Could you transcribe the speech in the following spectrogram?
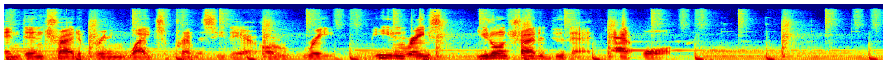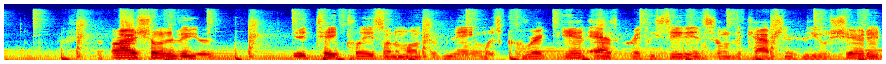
and then try to bring white supremacy there or rape, being racist. You don't try to do that at all. The fire shown in the video did take place on the month of May and was correct and as correctly stated in some of the captions video shared it.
